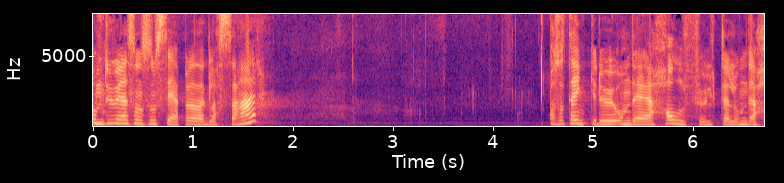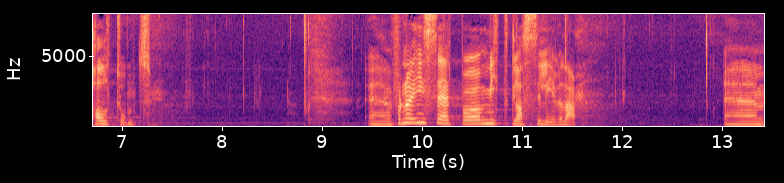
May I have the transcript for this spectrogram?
om du er sånn som ser på dette glasset her. Og så tenker du om det er halvfullt eller om det er halvtomt. Eh, for når jeg ser på mitt glass i livet, da, eh,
